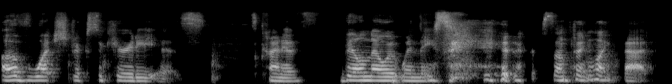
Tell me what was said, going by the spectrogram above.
of what strict security is. It's kind of, they'll know it when they see it or something like that.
